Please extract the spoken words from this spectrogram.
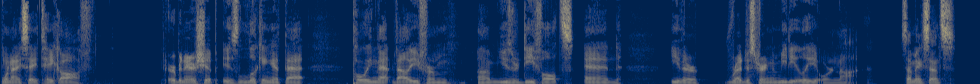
when i say take off. Urban airship is looking at that pulling that value from um, user defaults and either registering immediately or not. Does that make sense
